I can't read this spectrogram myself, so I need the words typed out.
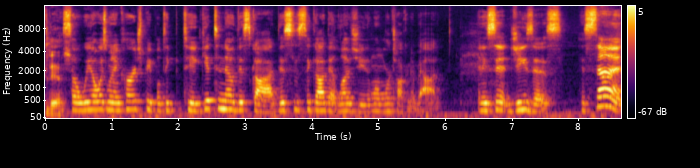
It is. So we always want to encourage people to, to get to know this God. This is the God that loves you, the one we're talking about. And he sent Jesus, his son,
